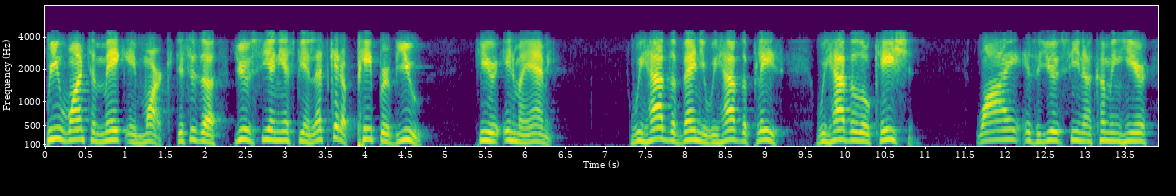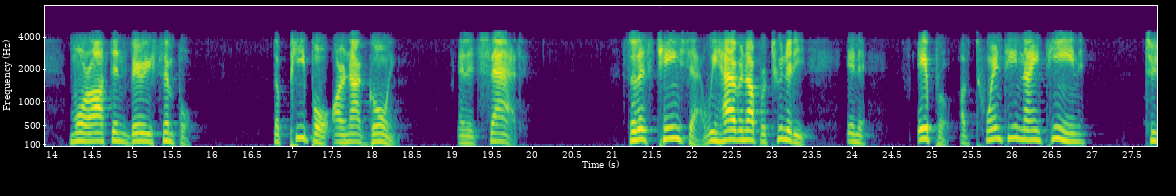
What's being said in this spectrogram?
We want to make a mark. This is a UFC and ESPN. Let's get a pay per view here in Miami. We have the venue, we have the place, we have the location. Why is the UFC not coming here more often? Very simple. The people are not going, and it's sad. So let's change that. We have an opportunity in April of 2019 to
